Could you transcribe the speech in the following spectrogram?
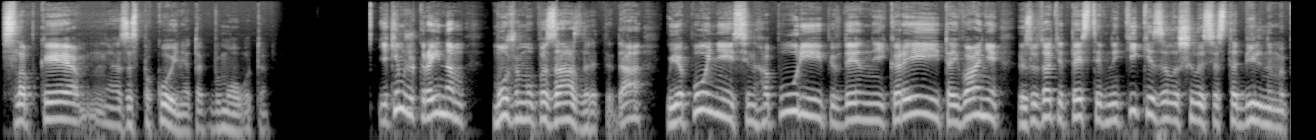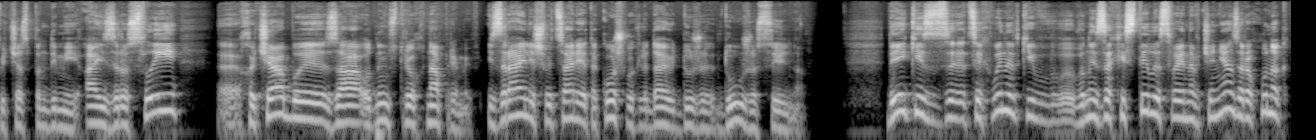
слабке заспокоєння, так би мовити. Яким же країнам можемо позаздрити? Да? У Японії, Сінгапурі, Південній Кореї, Тайвані результати тестів не тільки залишилися стабільними під час пандемії, а й зросли хоча б за одним з трьох напрямів. Ізраїль і Швейцарія також виглядають дуже дуже сильно. Деякі з цих винатків вони захистили своє навчання за рахунок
